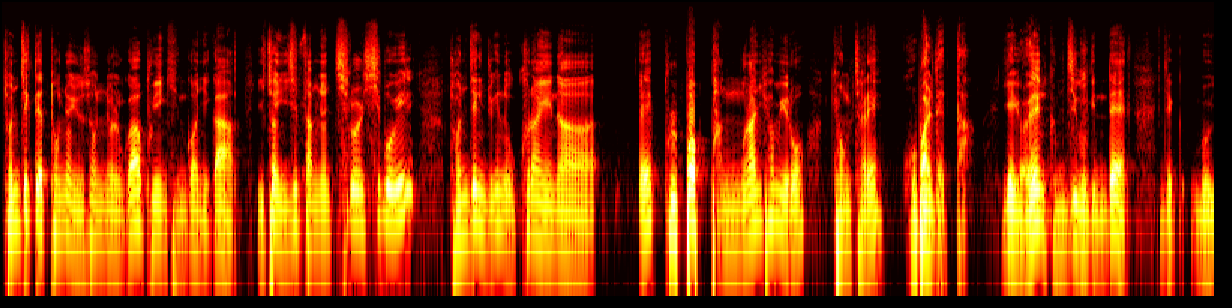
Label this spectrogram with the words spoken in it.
전직 대통령 윤석열과 부인 김건희가 2023년 7월 15일 전쟁 중인 우크라이나에 불법 방문한 혐의로 경찰에 고발됐다. 이게 여행 금지국인데 이제 그뭐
